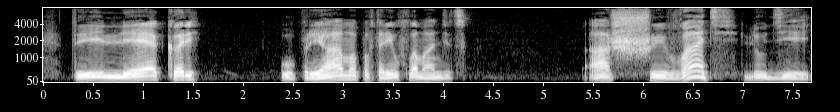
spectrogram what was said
— Ты лекарь, — упрямо повторил фламандец. — Ошивать людей,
